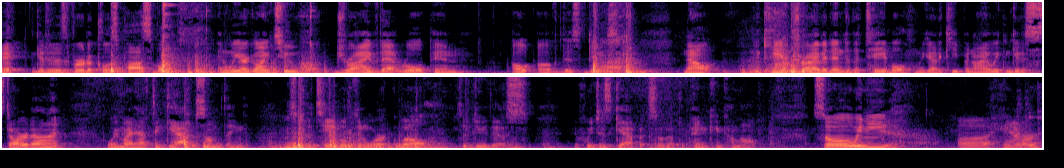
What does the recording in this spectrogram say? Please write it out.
Okay, get it as vertical as possible. And we are going to drive that roll pin out of this disc. Now, we can't drive it into the table. We got to keep an eye. We can get a start on it. We might have to gap something so the table can work well to do this if we just gap it so that the pin can come out. So we need a hammer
